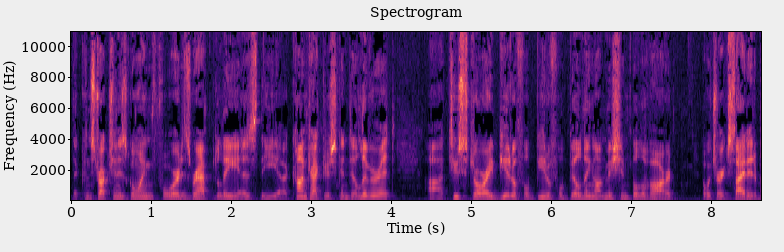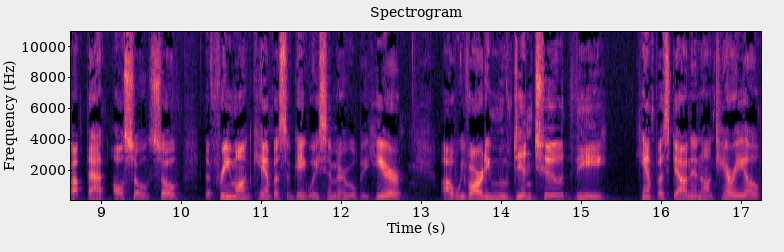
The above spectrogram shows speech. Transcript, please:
the construction is going forward as rapidly as the uh, contractors can deliver it. Uh, Two story, beautiful, beautiful building on Mission Boulevard, which we're excited about that also. So the Fremont campus of Gateway Seminary will be here. Uh, we've already moved into the campus down in Ontario,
